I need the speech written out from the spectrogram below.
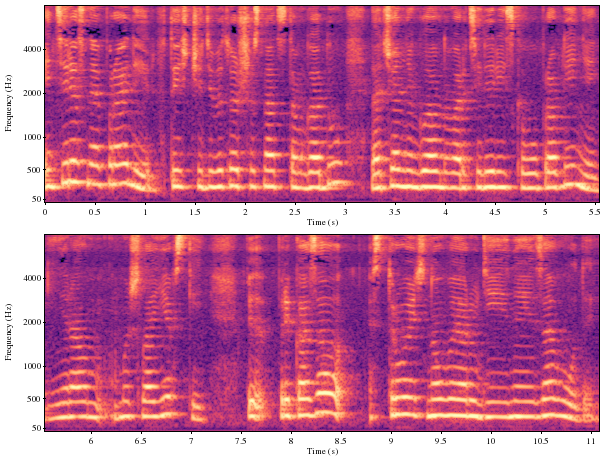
Интересная параллель. В 1916 году начальник главного артиллерийского управления генерал Мышлоевский приказал строить новые орудийные заводы.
